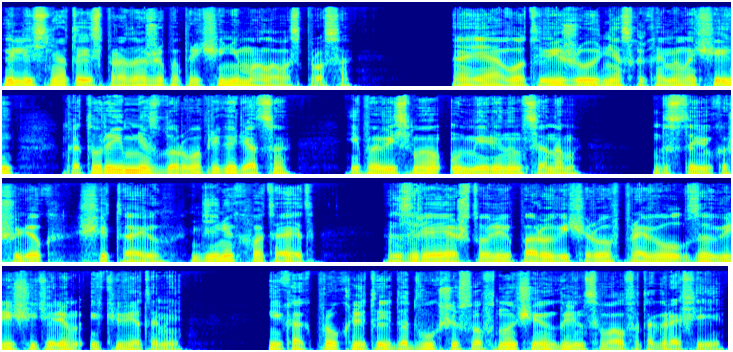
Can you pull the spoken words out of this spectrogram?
или снятые с продажи по причине малого спроса. А я вот вижу несколько мелочей, которые мне здорово пригодятся, и по весьма умеренным ценам. Достаю кошелек, считаю, денег хватает. Зря я, что ли, пару вечеров провел за увеличителем и кветами. И как проклятый до двух часов ночи глинцевал фотографии.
